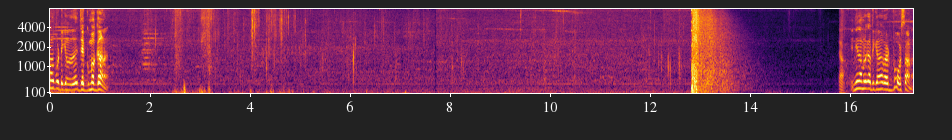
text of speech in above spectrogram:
നമ്മൾ പൊട്ടിക്കുന്നത് ജഗ്മഗാണ്. ഇനി നമ്മൾ കത്തിക്കുന്നത് റെഡ് ഫോഴ്സ് ആണ്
